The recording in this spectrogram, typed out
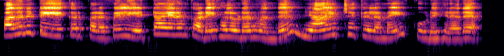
பதினெட்டு ஏக்கர் பரப்பில் எட்டாயிரம் கடைகளுடன் வந்து ஞாயிற்றுக்கிழமை கூடுகிறது.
